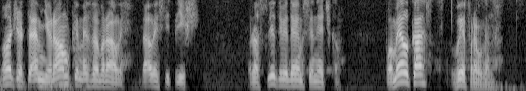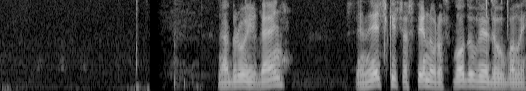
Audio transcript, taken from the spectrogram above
Отже, темні рамки ми забрали, дали світліші. Розплід віддаємо синичкам. Помилка виправлена. На другий день синички частину розплоду видовбали.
